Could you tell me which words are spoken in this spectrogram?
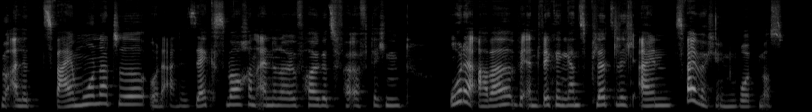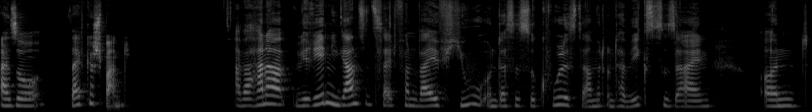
nur alle zwei Monate oder alle sechs Wochen eine neue Folge zu veröffentlichen. Oder aber wir entwickeln ganz plötzlich einen zweiwöchigen Rhythmus. Also seid gespannt. Aber Hannah, wir reden die ganze Zeit von YFU und dass es so cool ist, damit unterwegs zu sein. Und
